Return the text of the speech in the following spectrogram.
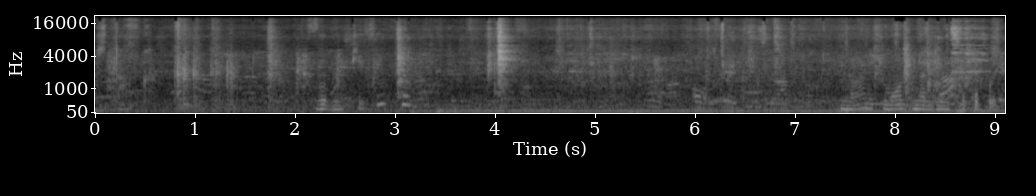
Ось так. Великий відділ. Навіть можна лінзи купити.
